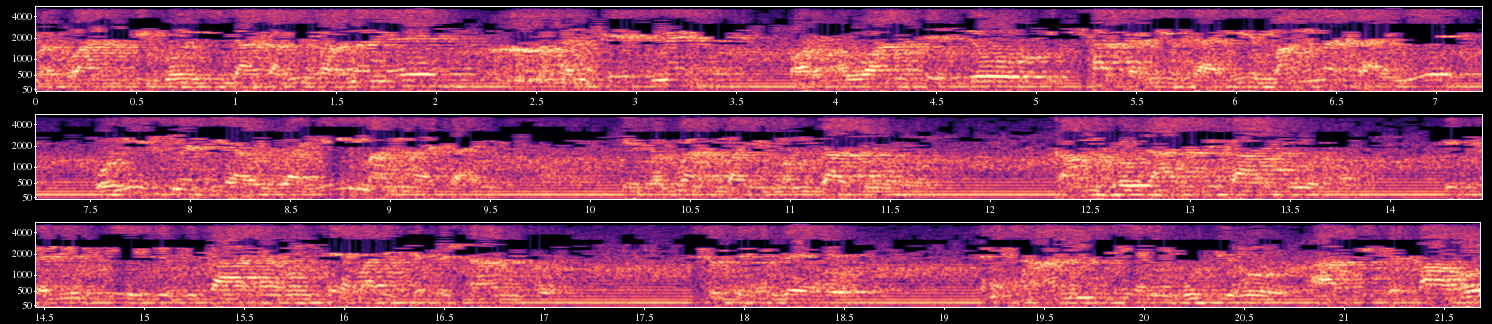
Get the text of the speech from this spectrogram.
भगवान की गुण का भी वर्णन है संक्षेप में, और भगवान से जो इच्छा करनी चाहिए, मांगना चाहिए वो भी इसमें दिया हुआ यही मांगना चाहिए कि भगवान हमारी ममता दूर हो। काम क्रोधार विकार दूर हो कि कलयुग के जो विकार है उनसे हमारे चित्र शांत हो शुद्ध हृदय हो आनंद की अनुभूति हो आपकी कृपा हो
